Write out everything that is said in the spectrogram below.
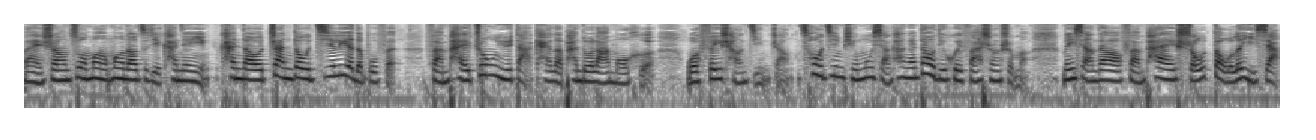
晚上做梦，梦到自己看电影，看到战斗激烈的部分，反派终于打开了潘多拉魔盒，我非常紧张，凑近屏幕想看看到底会发生什么，没想到反派手抖了一下，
